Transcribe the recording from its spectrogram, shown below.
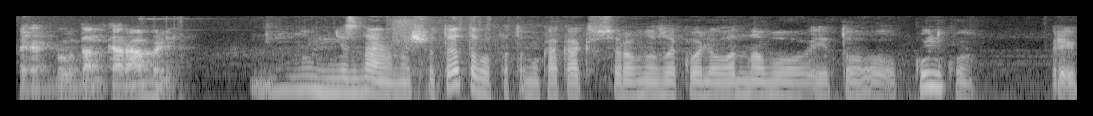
так как был дан корабль. Ну, не знаю насчет этого, потому как Акс все равно заколил одного и то Кунку. При-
